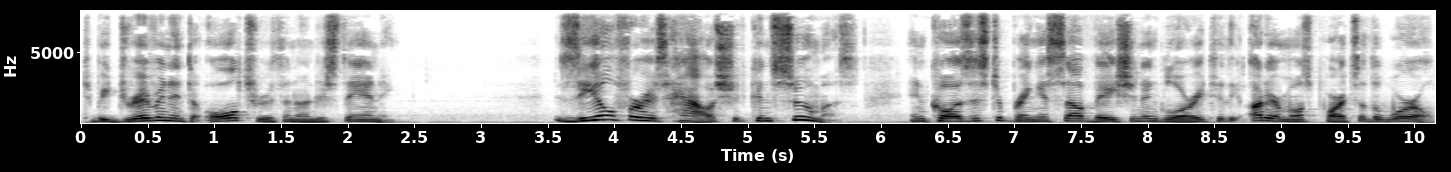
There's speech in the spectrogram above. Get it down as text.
to be driven into all truth and understanding. Zeal for his house should consume us and cause us to bring his salvation and glory to the uttermost parts of the world.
